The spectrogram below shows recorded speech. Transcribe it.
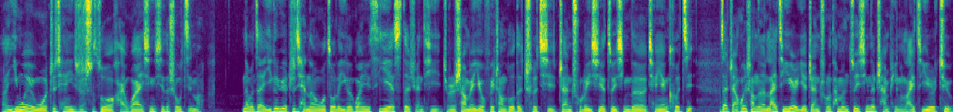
呃，因为我之前一直是做海外信息的收集嘛。那么在一个月之前呢，我做了一个关于 CES 的选题，就是上面有非常多的车企展出了一些最新的前沿科技。在展会上呢，Lightyear 也展出了他们最新的产品 Lightyear Two。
